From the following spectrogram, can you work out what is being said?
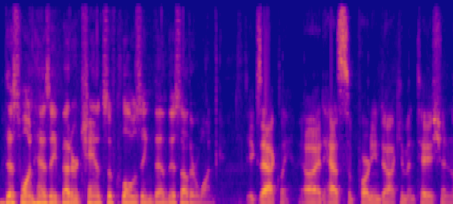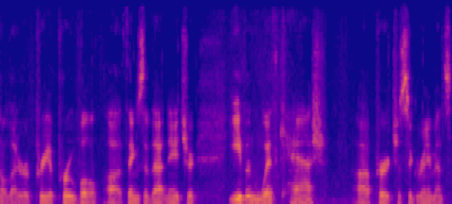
This one has a better chance of closing than this other one. Exactly. Uh, it has supporting documentation, a letter of pre-approval, uh, things of that nature. Even with cash uh, purchase agreements,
